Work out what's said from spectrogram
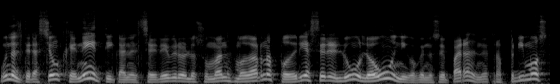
Una alteración genética en el cerebro de los humanos modernos podría ser el, lo único que nos separa de nuestros primos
